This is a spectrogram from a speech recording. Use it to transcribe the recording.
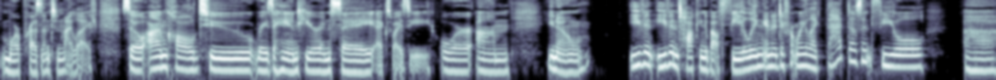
more present in my life. So I'm called to raise a hand here and say XYZ or, um, you know, even, even talking about feeling in a different way, like that doesn't feel, uh,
